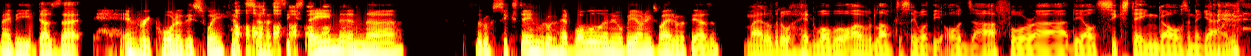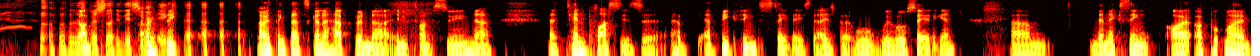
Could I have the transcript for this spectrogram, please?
Maybe he does that every quarter this week. That's uh, 16 and uh, little 16, little head wobble, and he'll be on his way to a thousand. Mate, a little head wobble. I would love to see what the odds are for uh, the old 16 goals in a game, especially this don't week. Think, don't think that's going to happen uh, anytime soon. Uh, uh, 10 plus is a, a, a, big thing to see these days, but we'll, we will see it again. Um, the next thing, I, I put my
